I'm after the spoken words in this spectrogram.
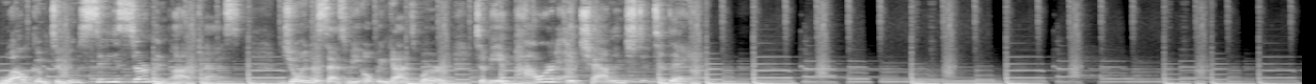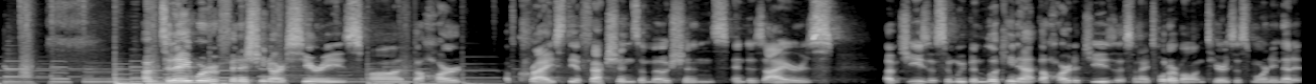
Welcome to New City Sermon Podcast. Join us as we open God's Word to be empowered and challenged today. Um, today, we're finishing our series on the heart of Christ, the affections, emotions, and desires of Jesus. And we've been looking at the heart of Jesus. And I told our volunteers this morning that it,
